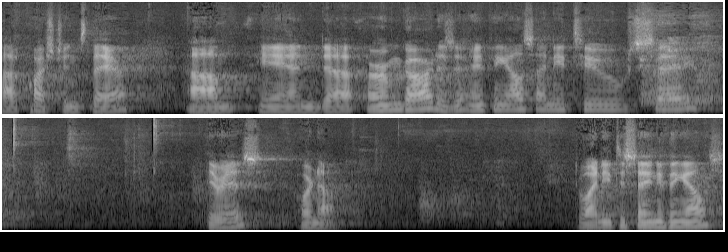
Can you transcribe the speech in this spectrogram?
uh, questions there. Um, and uh, Irmgard, is there anything else I need to say? There is, or no? Do I need to say anything else?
